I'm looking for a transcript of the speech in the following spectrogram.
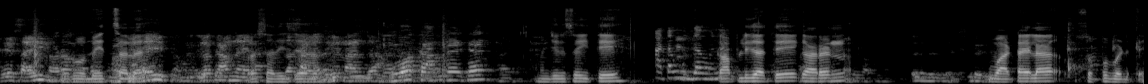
सर्व बेत चालू आहे. प्रसादीच्या म्हणजे कसं इथे कापली जाते कारण वाटायला सोपं पडते.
